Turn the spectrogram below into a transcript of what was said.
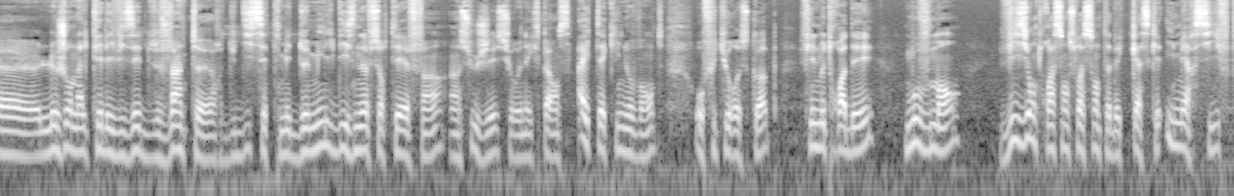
euh, le journal télévisé de 20h du 17 mai 2019 sur TF1, un sujet sur une expérience high-tech innovante au Futuroscope, film 3D, mouvement, vision 360 avec casque immersif,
